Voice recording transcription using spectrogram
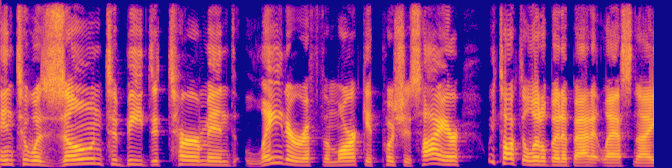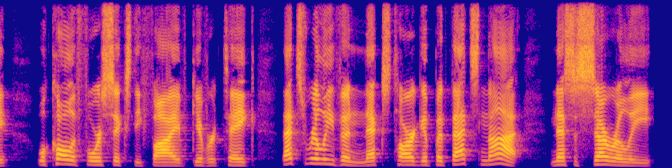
into a zone to be determined later if the market pushes higher. We talked a little bit about it last night. We'll call it 465, give or take. That's really the next target, but that's not necessarily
